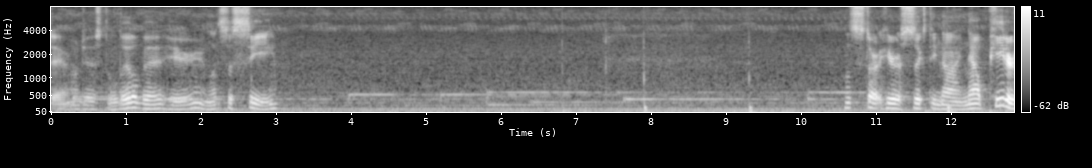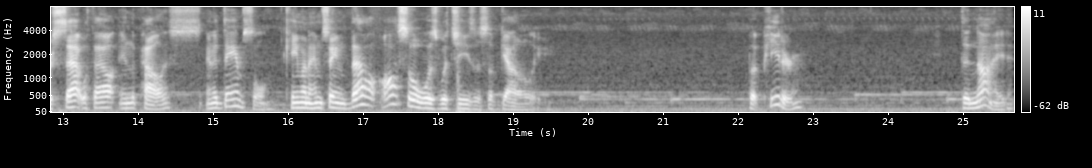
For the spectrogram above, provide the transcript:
down just a little bit here and let's just see. Let's start here at 69. Now Peter sat without in the palace, and a damsel came unto him, saying, Thou also was with Jesus of Galilee. But Peter denied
